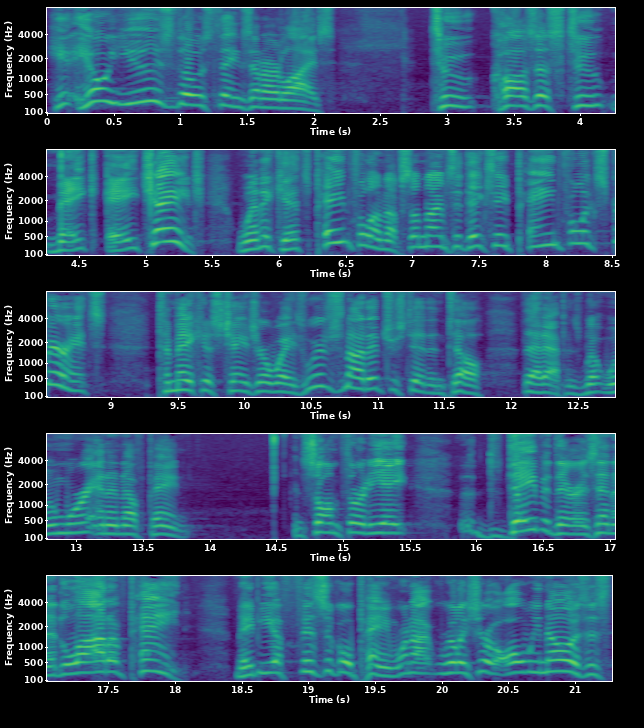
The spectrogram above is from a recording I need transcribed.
He'll use those things in our lives to cause us to make a change when it gets painful enough. Sometimes it takes a painful experience to make us change our ways. We're just not interested until that happens, but when we're in enough pain. In Psalm 38, David there is in a lot of pain, maybe a physical pain. We're not really sure. All we know is, is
